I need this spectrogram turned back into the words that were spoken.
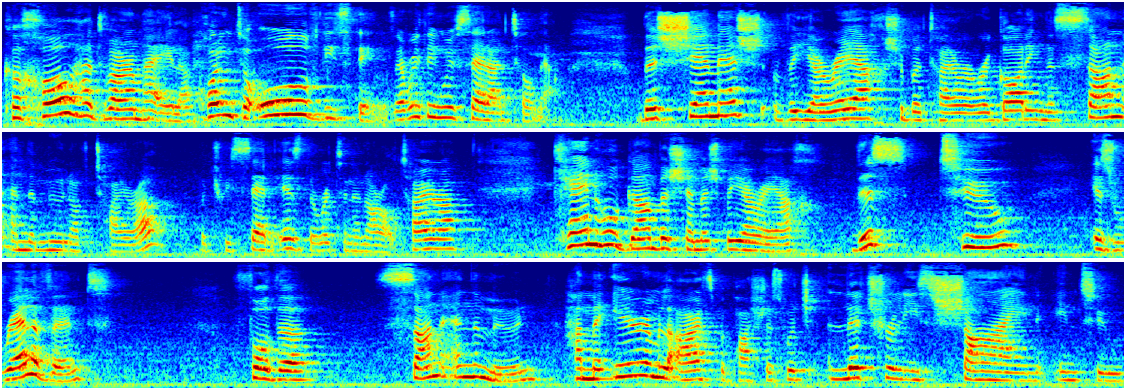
Kachol hadvarim ha'ela. According to all of these things, everything we've said until now, the shemesh v'yareach shabatayra regarding the sun and the moon of Torah, which we said is the written in oral Torah. Ken hu gam b'shemesh v'yareach. This too is relevant for the sun and the moon, hama'irim la'aretz b'pashas, which literally shine into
